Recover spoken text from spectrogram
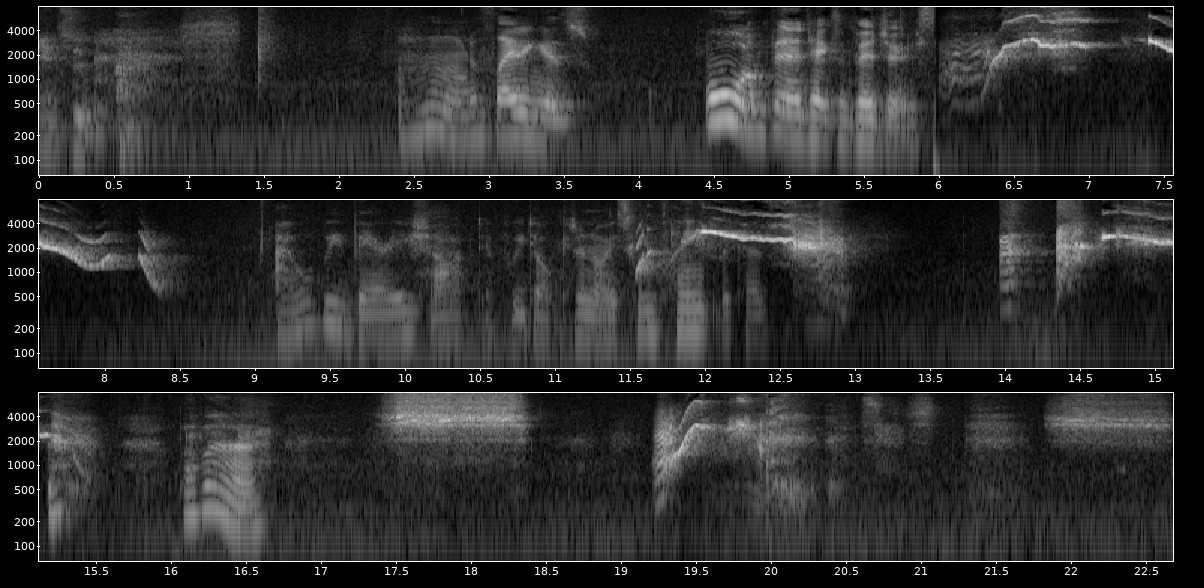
and soup. Hmm, this lighting is. Oh, I'm finna take some pictures. I will be very shocked if we don't get a noise complaint because. Baba. Shh. Shh.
